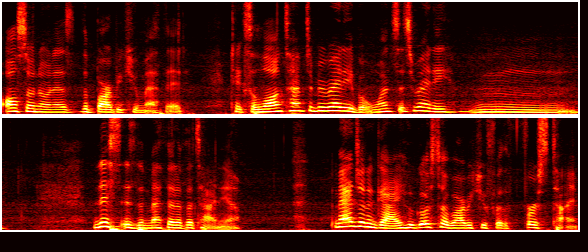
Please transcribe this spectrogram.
also known as the barbecue method. Takes a long time to be ready, but once it's ready, mmm. This is the method of the Tanya. Imagine a guy who goes to a barbecue for the first time.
